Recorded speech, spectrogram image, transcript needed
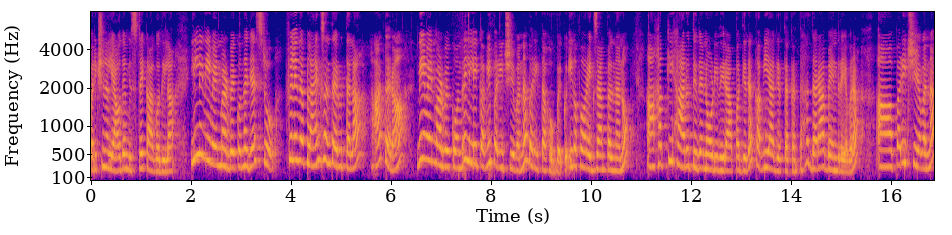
ಪರೀಕ್ಷೆನಲ್ಲಿ ಯಾವುದೇ ಮಿಸ್ಟೇಕ್ ಆಗೋದಿಲ್ಲ. ಇಲ್ಲಿ ನೀವೇನು ಮಾಡಬೇಕು ಅಂದರೆ just fill in the blanks ಅಂತ ಇರುತ್ತಲ್ಲ ಆ ಥರ ನೀವೇನು ಮಾಡಬೇಕು ಅಂದರೆ ಇಲ್ಲಿ ಕವಿ ಪರಿಚಯವನ್ನು ಬರೀತಾ ಹೋಗಬೇಕು. ಈಗ ಫಾರ್ ಎಕ್ಸಾಂಪಲ್ ನಾನು ಹಕ್ಕಿ ಹಾರುತ್ತಿದೆ ನೋಡಿದ್ದೀರಾ ಪದ್ಯದ ಕವಿಯಾಗಿರ್ತಕ್ಕಂತಹ ದರಾ ಬೇಂದ್ರೆಯವರ ಆ, ಪರಿಚಯವನ್ನು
